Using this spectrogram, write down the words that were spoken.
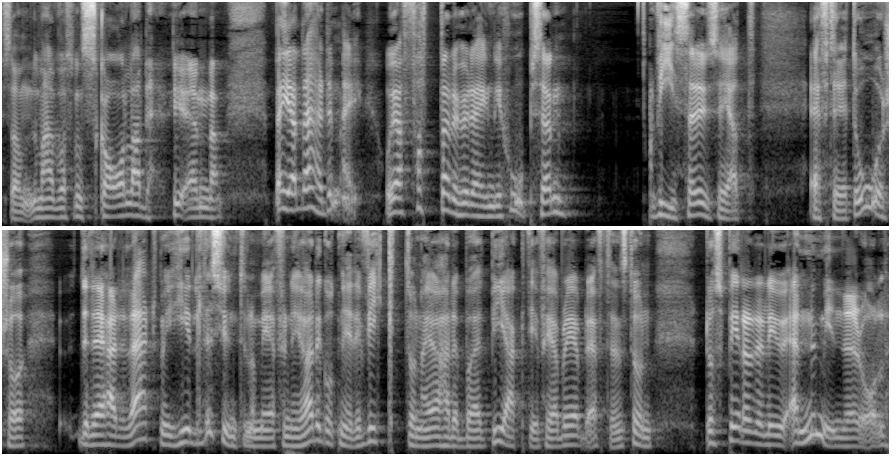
som de här var som skalade i ändan. Men jag lärde mig och jag fattade hur det hängde ihop. Sen visade det sig att efter ett år så det där jag hade lärt mig gilldes ju inte något mer för när jag hade gått ner i vikt och när jag hade börjat bli aktiv, för jag blev det efter en stund, då spelade det ju ännu mindre roll.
